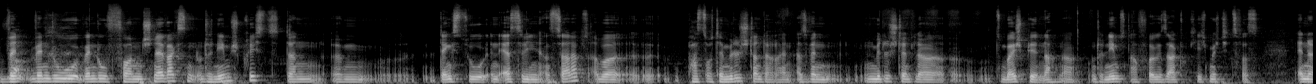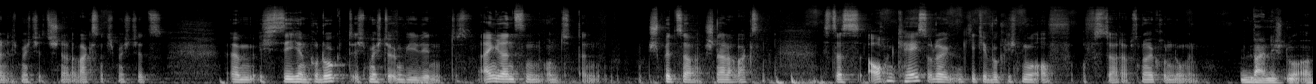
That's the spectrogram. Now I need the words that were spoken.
Wenn, wenn, du, wenn du von schnell wachsenden Unternehmen sprichst, dann ähm, denkst du in erster Linie an Startups, aber äh, passt auch der Mittelstand da rein? Also wenn ein Mittelständler äh, zum Beispiel nach einer Unternehmensnachfolge sagt, okay, ich möchte jetzt was ändern, ich möchte jetzt schneller wachsen, ich möchte jetzt, ähm, ich sehe hier ein Produkt, ich möchte irgendwie den, das eingrenzen und dann spitzer, schneller wachsen. Ist das auch ein Case oder geht ihr wirklich nur auf, auf Startups, Neugründungen? Nein, nicht nur.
